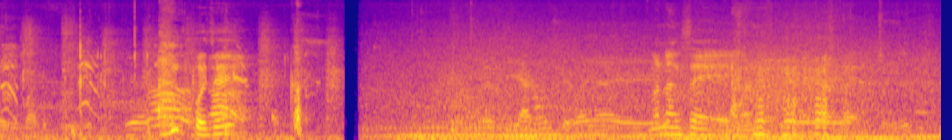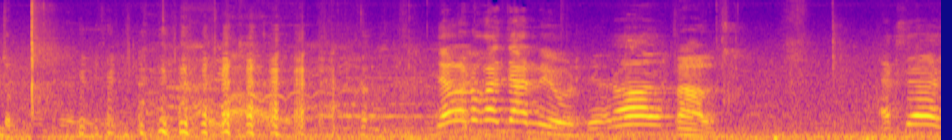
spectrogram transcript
Apa sih? Menang sih. Jangan lo kancan. Ya, roll. Roll. Action.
